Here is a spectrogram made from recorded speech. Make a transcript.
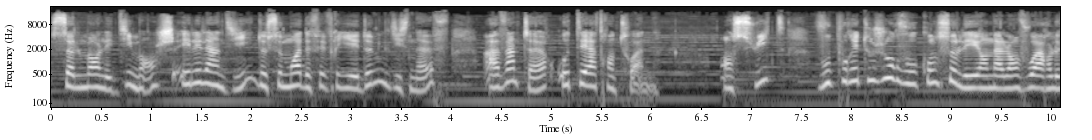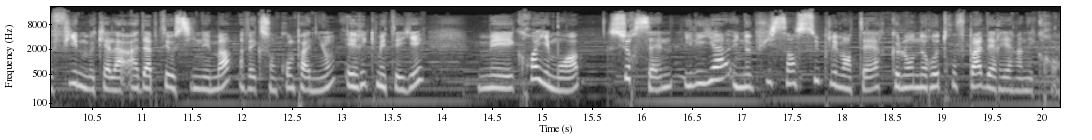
seulement les dimanches et les lundis de ce mois de février 2019 à 20h au Théâtre Antoine. Ensuite, vous pourrez toujours vous consoler en allant voir le film qu'elle a adapté au cinéma avec son compagnon, Éric Métayer, mais croyez-moi, sur scène, il y a une puissance supplémentaire que l'on ne retrouve pas derrière un écran.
